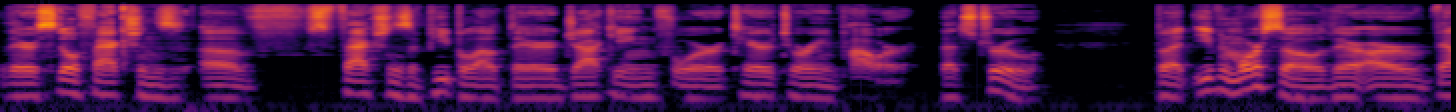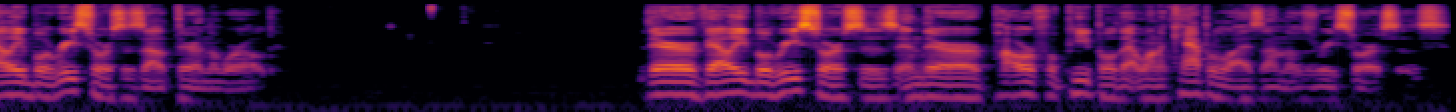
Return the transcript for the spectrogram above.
There are still factions of factions of people out there jockeying for territory and power. That's true. But even more so, there are valuable resources out there in the world. There are valuable resources, and there are powerful people that want to capitalize on those resources.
